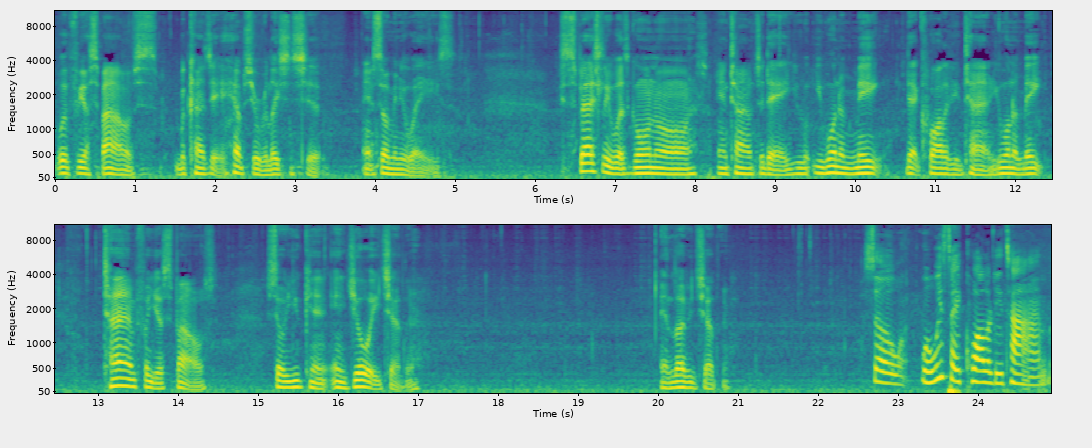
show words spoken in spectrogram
with your spouse because it helps your relationship in so many ways. Especially what's going on in time today. You you want to make that quality time. You want to make time for your spouse so you can enjoy each other and love each other. So, when we say quality time,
